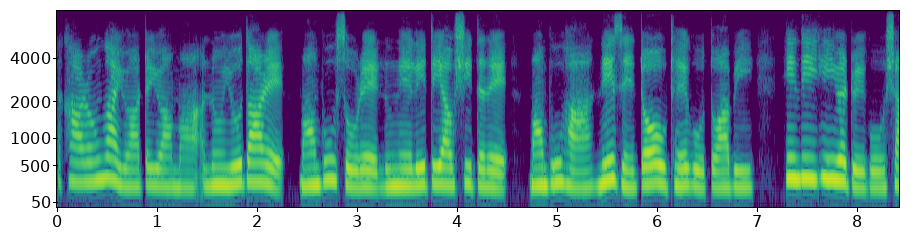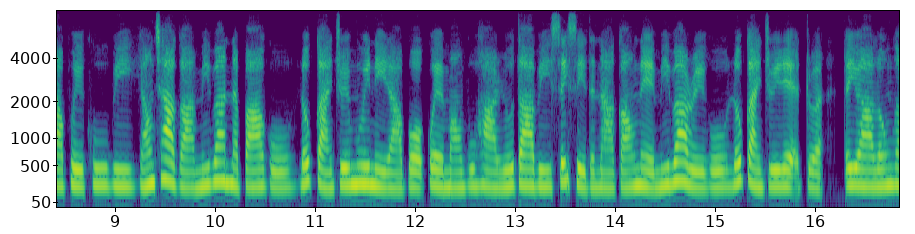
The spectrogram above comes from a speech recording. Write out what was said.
တခါတုန်းကရွာတစ်ရွာမှာအလွန်ရိုးသားတဲ့မောင်ဘူးဆိုတဲ့လူငယ်လေးတစ်ယောက်ရှိတဲ့မောင်ဘူးဟာနေ့စဉ်တောအုပ်ထဲကိုသွားပြီးဟင်းသီးဟင်းရွက်တွေကိုရှာဖွေခူးပြီးရောင်းချကမိဘနှစ်ပါးကိုလောက်ကင်ကျွေးမွေးနေတာပေါ့ကွယ်မောင်ဘူးဟာရိုးသားပြီးစိတ်စေတနာကောင်းတဲ့မိဘတွေကိုလောက်ကင်ကျွေးတဲ့အတွက်တရွာလုံးက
